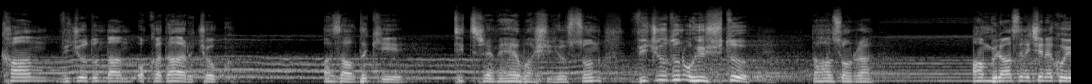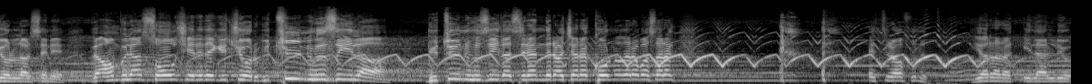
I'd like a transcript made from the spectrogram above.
kan vücudundan o kadar çok azaldı ki titremeye başlıyorsun. Vücudun uyuştu. Daha sonra ambulansın içine koyuyorlar seni. Ve ambulans sol şeride geçiyor bütün hızıyla. Bütün hızıyla sirenleri açarak, kornalara basarak etrafını yararak ilerliyor.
